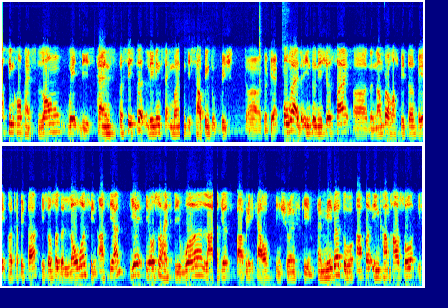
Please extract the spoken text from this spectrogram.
nursing homes has long wait lists. Hence, assisted living segment is helping to bridge uh, the gap. Over at the Indonesia side, uh, the number of hospital beds per capita is also the lowest in ASEAN, yet it also has the world's largest public health insurance scheme. And middle to upper income household is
